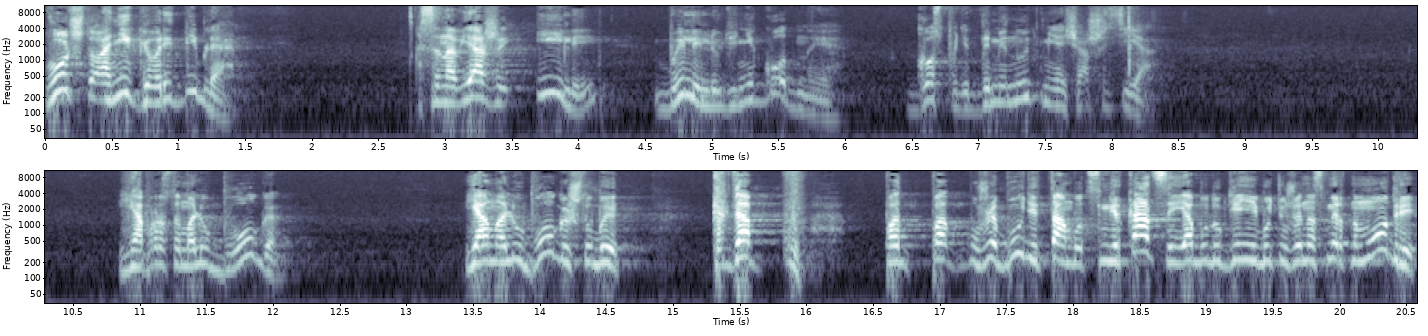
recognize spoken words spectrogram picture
Вот что о них говорит Библия. Сыновья же Или были люди негодные. Господи, доминует меня чаша сия. Я просто молю Бога. Я молю Бога, чтобы, когда под, под, уже будет там вот смеркаться, и я буду где-нибудь уже на смертном одре,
